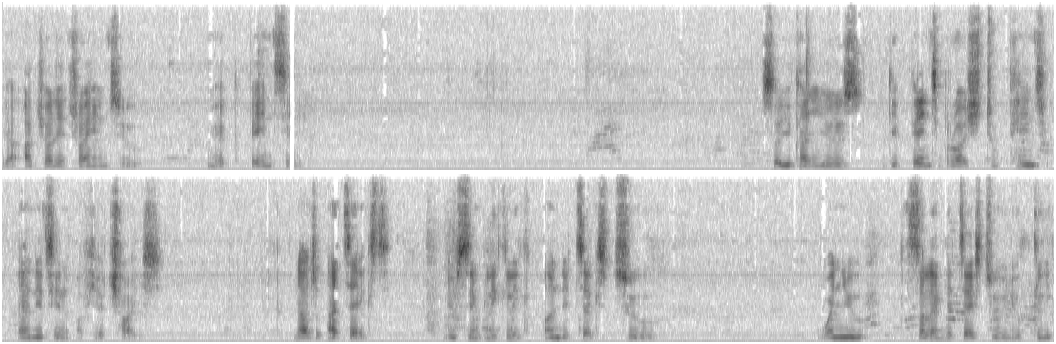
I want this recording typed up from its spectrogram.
You are actually trying to make painting. So you can use the paintbrush to paint anything of your choice. Now to add text you simply click on the text tool. When you select the text tool you click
